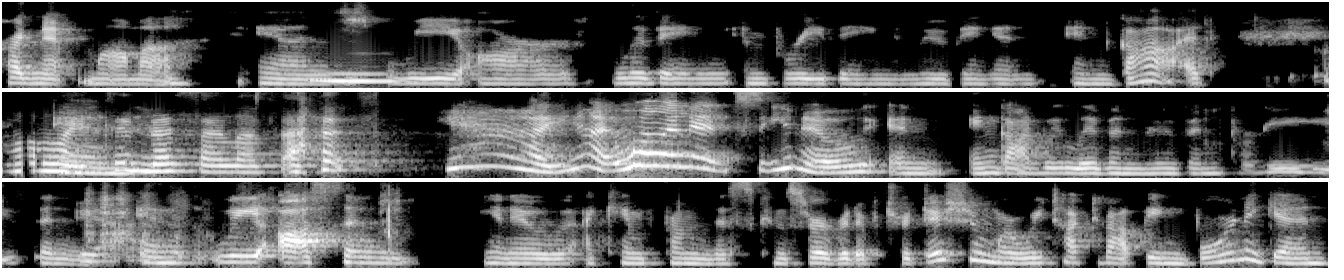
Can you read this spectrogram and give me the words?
pregnant mama and mm. we are living and breathing and moving in in god oh my and, goodness i love that yeah yeah well and it's you know in in god we live and move and breathe and yeah. and we often you know i came from this conservative tradition where we talked about being born again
